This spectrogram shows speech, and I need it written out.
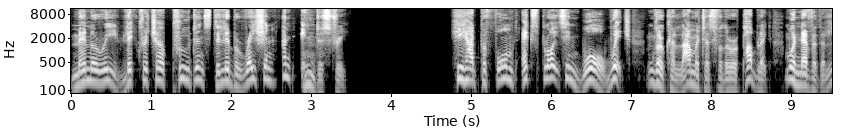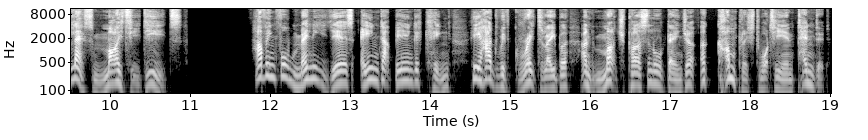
memory, literature, prudence, deliberation, and industry. He had performed exploits in war which, though calamitous for the Republic, were nevertheless mighty deeds. Having for many years aimed at being a king, he had with great labour and much personal danger accomplished what he intended.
